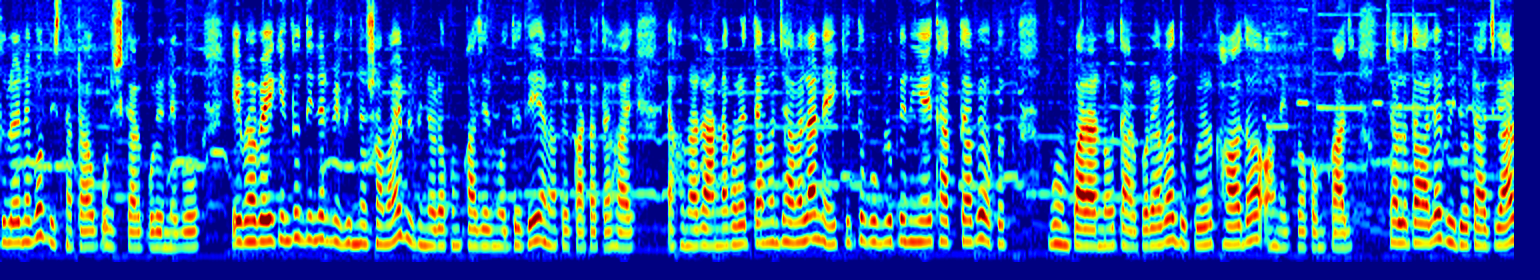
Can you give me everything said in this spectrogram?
তুলে নেব, বিছনাটাও পরিষ্কার করে নেব। এভাবেই কিন্তু দিনের বিভিন্ন সময়ে বিভিন্ন রকম কাজের মধ্যে দিয়ে আমাকে কাটাতে হয়। এখন আর রান্নাঘরের তেমন ঝামেলা নেই, কিন্তু গুবলুকে নিয়েই থাকতে হবে, ওকে ঘুম পাড়ানো, তারপরে আবার দুপুরের খাওয়া দাওয়া অনেক রকম কাজ। চলো তাহলে ভিডিওটা আজকে আর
